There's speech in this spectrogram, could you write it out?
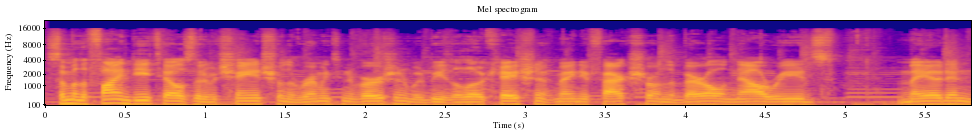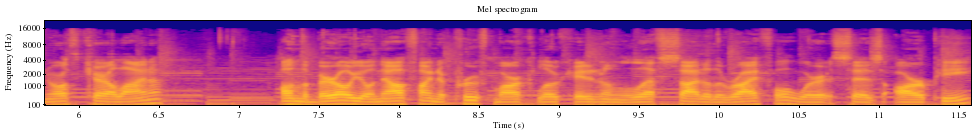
Some of the fine details that have changed from the Remington version would be the location of manufacture on the barrel now reads Mayodan, North Carolina. On the barrel, you'll now find a proof mark located on the left side of the rifle where it says RP.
